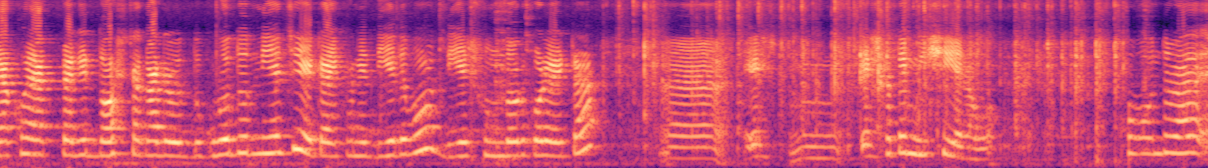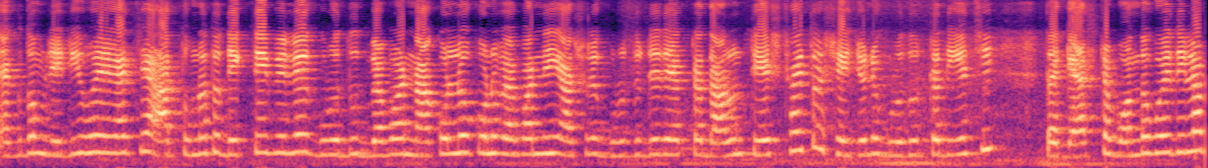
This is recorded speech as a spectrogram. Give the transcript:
দেখো, এক প্যাকেট দশ টাকার গুঁড়ো দুধ নিয়েছি, এটা এখানে দিয়ে দেবো। দিয়ে সুন্দর করে এটা এর সাথে মিশিয়ে নেব। বন্ধুরা, একদম রেডি হয়ে গেছে। আর তোমরা তো দেখতেই পেলে গুঁড়ো দুধ ব্যবহার না করলেও কোনো ব্যাপার নেই। আসলে গুঁড়ো দুধের একটা দারুণ টেস্ট হয় তো, সেই জন্য গুঁড়ো দুধটা দিয়েছি। তা গ্যাসটা বন্ধ করে দিলাম।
